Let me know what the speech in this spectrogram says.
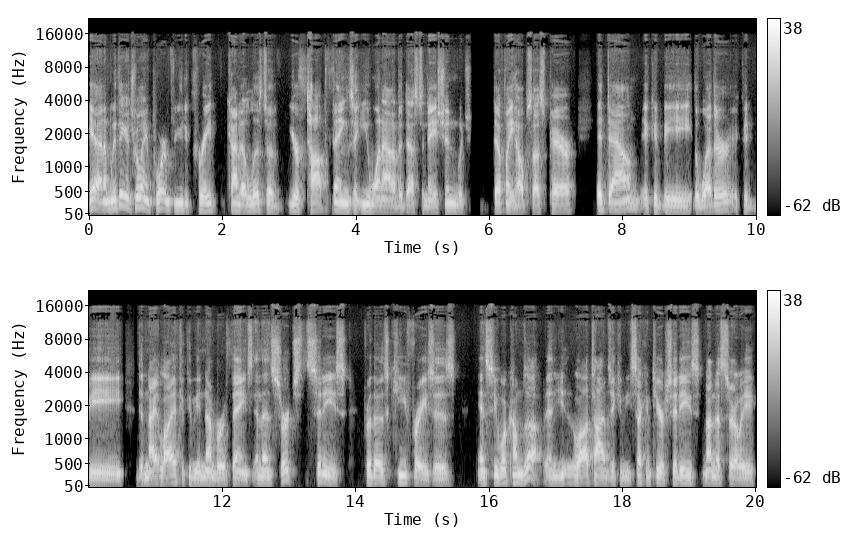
Yeah, and we think it's really important for you to create kind of a list of your top things that you want out of a destination, which definitely helps us pare it down. It could be the weather, it could be the nightlife, it could be a number of things. And then search cities for those key phrases and see what comes up. And you, a lot of times it can be second tier cities, not necessarily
